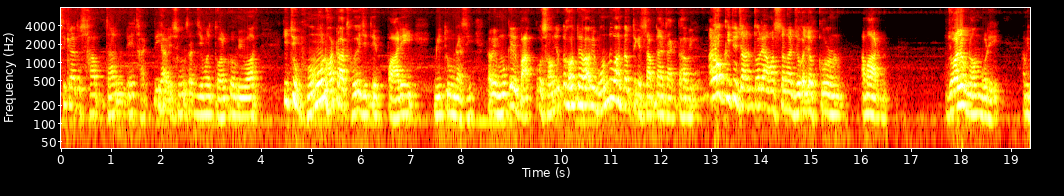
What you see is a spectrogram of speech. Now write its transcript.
সেখানে তো সাবধান থাকতেই হবে, সংসার জীবনে তর্ক, বিবাদ, কিছু ভ্রমণ হঠাৎ হয়ে যেতে পারে মিথুন রাশি তবে মুখের বাক্য সংযত হতে হবে বন্ধু বান্ধব থেকে সাবধানে থাকতে হবে। আরও কিছু জানতে হলে আমার সঙ্গে যোগাযোগ করুন আমার যোগাযোগ নম্বরে। আমি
